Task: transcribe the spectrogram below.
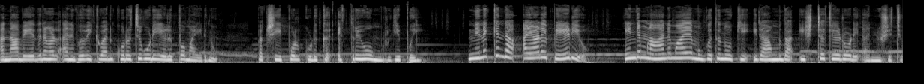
അന്ന് ആ വേദനകൾ അനുഭവിക്കുവാൻ കുറച്ചുകൂടി എളുപ്പമായിരുന്നു. പക്ഷെ ഇപ്പോൾ കുടുക്ക് എത്രയോ മുറുകിപ്പോയി. നിനക്കെന്താ അയാളെ പേടിയോ? എന്റെ മ്ലാനമായ മുഖത്ത് നോക്കി രാമുദ ഇഷ്ടക്കേടോടെ അന്വേഷിച്ചു.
